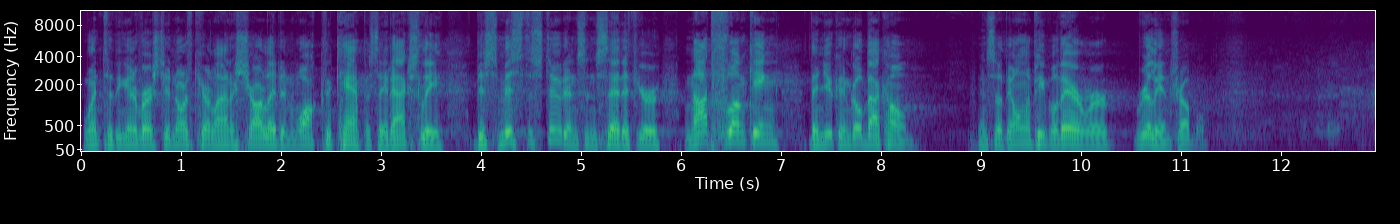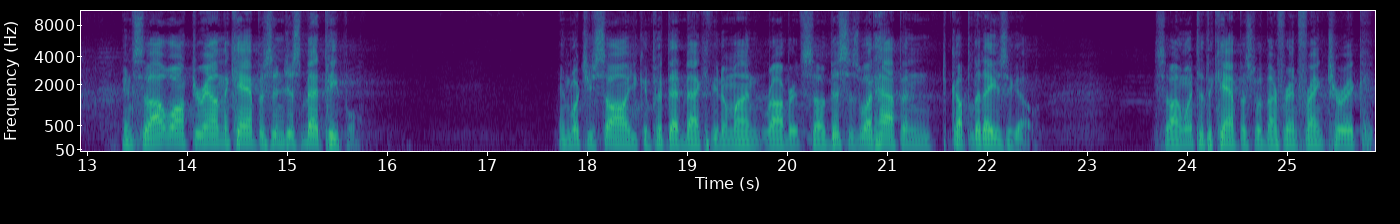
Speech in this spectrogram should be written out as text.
went to the University of North Carolina, Charlotte, and walked the campus. They'd actually dismissed the students and said, if you're not flunking, then you can go back home. And so the only people there were really in trouble. And so I walked around the campus and just met people. And what you saw, you can put that back if you don't mind, Robert. So this is what happened a couple of days ago. So I went to the campus with my friend Frank Turek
